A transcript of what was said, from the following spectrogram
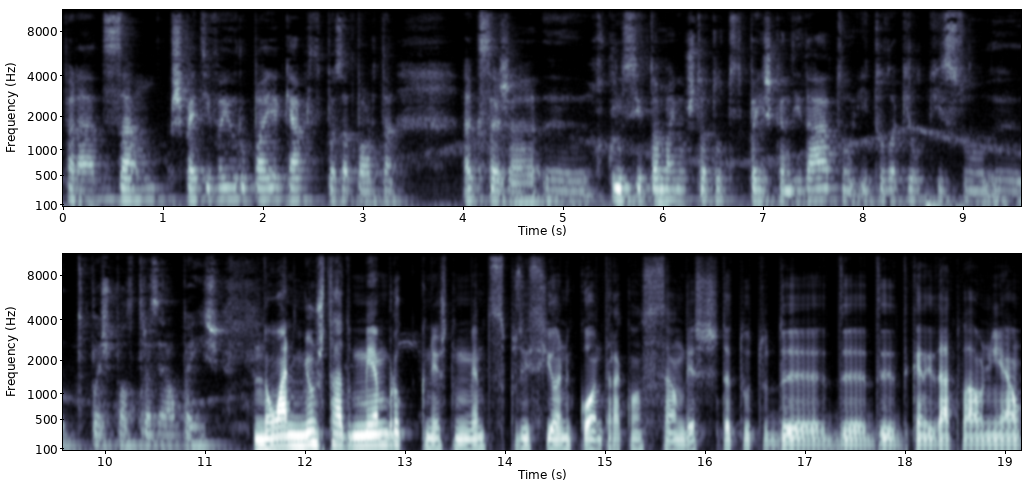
para a adesão, perspectiva europeia, que abre depois a porta a que seja uh, reconhecido também o estatuto de país candidato e tudo aquilo que isso uh, depois pode trazer ao país. Não há nenhum Estado-membro que neste momento se posicione contra a concessão deste estatuto de, de, de, de, candidato à União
